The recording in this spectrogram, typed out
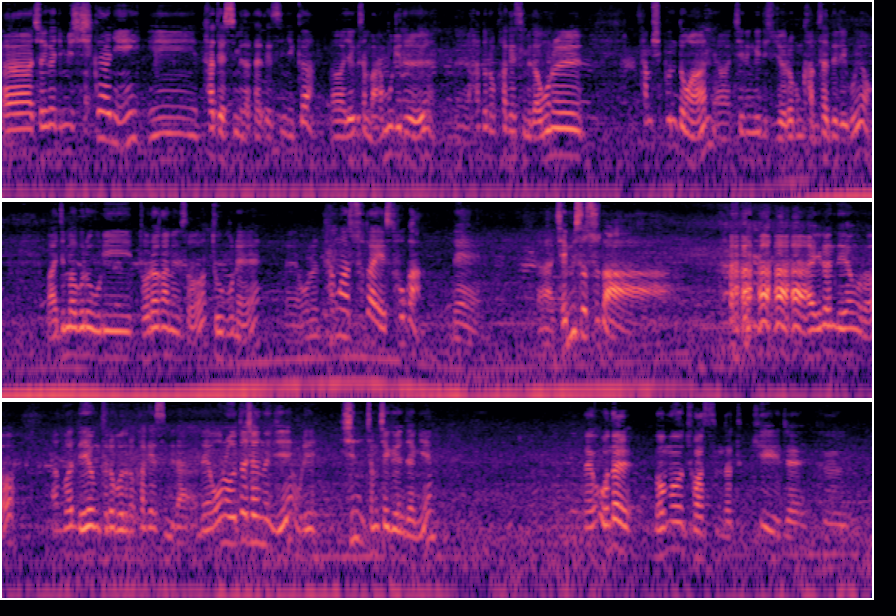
아, 저희가 지금 시간이 이, 다 됐습니다. 다 됐으니까 어, 여기서 마무리를 네, 하도록 하겠습니다. 오늘 30분 동안 어, 진행해 주신 여러분 감사드리고요. 마지막으로 우리 돌아가면서 두 분의 네, 오늘 평화 수다의 소감, 네, 아, 재밌었수다. 이런 내용으로 한번 내용 들어보도록 하겠습니다. 네, 오늘 어떠셨는지 우리 신 정책위원장님. 네, 오늘 너무 좋았습니다. 특히 이제 그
